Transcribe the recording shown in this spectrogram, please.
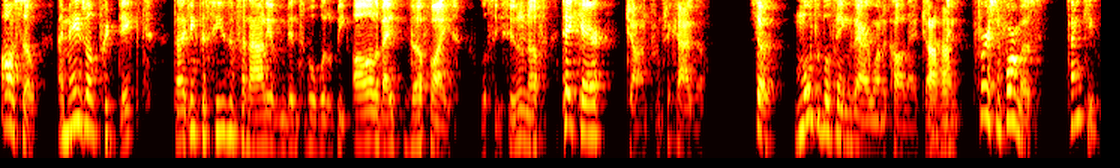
Also, I may as well predict that I think the season finale of Invincible will be all about the fight. We'll see soon enough. Take care, John from Chicago. So, multiple things that I want to call out, John. Uh-huh. First and foremost, thank you.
